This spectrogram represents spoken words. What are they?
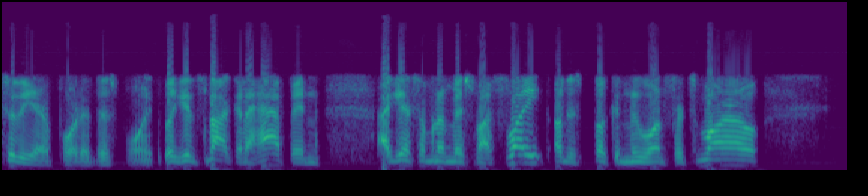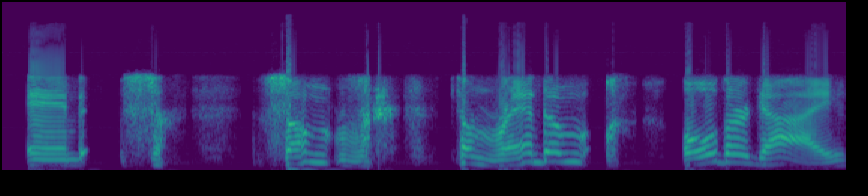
to the airport at this point. Like it's not going to happen. I guess I'm going to miss my flight. I'll just book a new one for tomorrow. And so, some some random older guy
